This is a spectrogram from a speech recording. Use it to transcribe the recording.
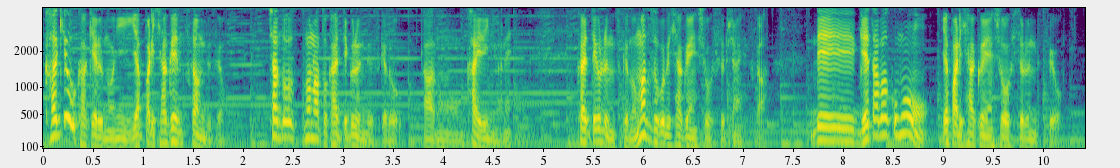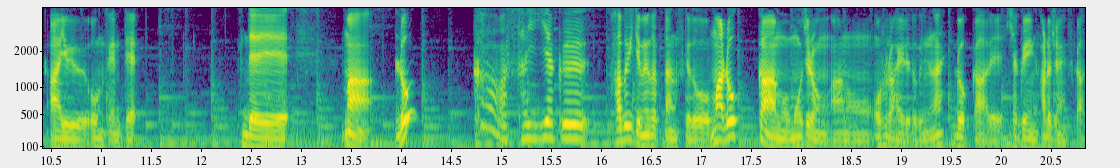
鍵をかけるのにやっぱり100円使うんですよ。ちゃんとその後帰ってくるんですけどあの帰りにはね。帰ってくるんですけどまずそこで100円消費するじゃないですか。で下駄箱もやっぱり100円消費するんですよ。ああいう温泉って。でまあ6カーは最悪省いてもよかったんですけど、まあ、ロッカーももちろんあのお風呂入るときにね、ロッカーで100円払うじゃないですか。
